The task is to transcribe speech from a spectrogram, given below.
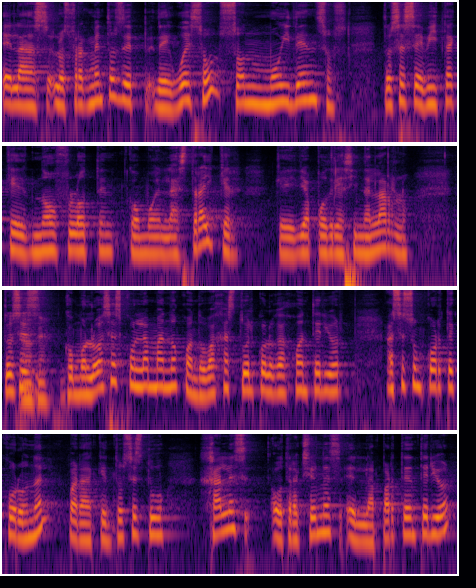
eh, las- los fragmentos de, de hueso son muy densos. Entonces evita que no floten como en la striker, que ya podrías inhalarlo. Entonces, como lo haces con la mano, cuando bajas tú el colgajo anterior, haces un corte coronal para que entonces tú jales o tracciones en la parte anterior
